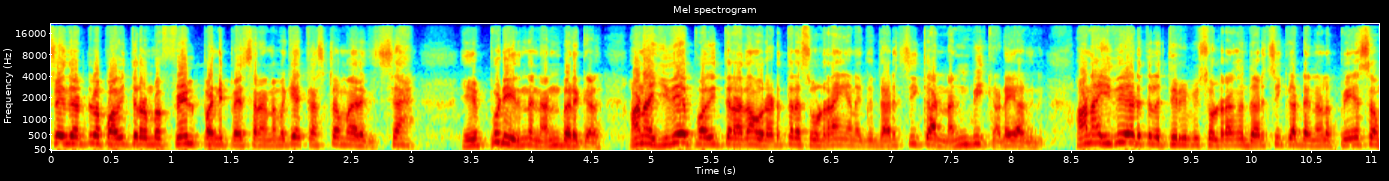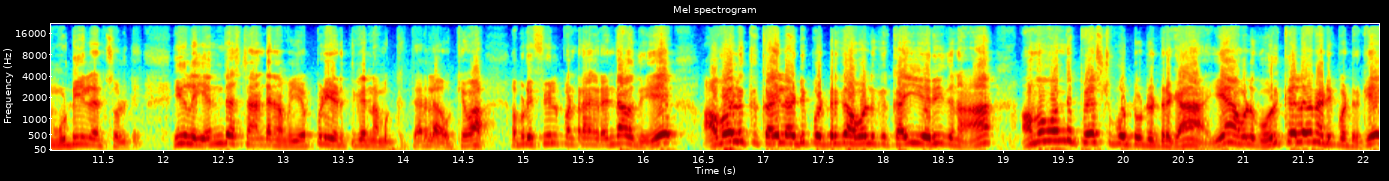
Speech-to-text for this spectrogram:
ஸோ இந்த இடத்துல பவித்ரா ரொம்ப ஃபீல் பண்ணி பேசுகிறாங்க நமக்கே கஷ்டமாக இருக்குது சே எப்படி இருந்த நண்பர்கள்? ஆனால் இதே பவித்ரா தான் ஒரு இடத்துல சொல்கிறாங்க எனக்கு தர்சிகா நண்பி கிடையாதுன்னு. ஆனால் இதே இடத்துல திருப்பி சொல்கிறாங்க தர்சிகாட்ட என்னால் பேச முடியலன்னு சொல்லிட்டு. இதில் எந்த ஸ்டாண்டை நம்ம எப்படி எடுத்துக்க நமக்கு தெரில ஓகேவா அப்படி ஃபீல் பண்ணுறாங்க ரெண்டாவது அவளுக்கு கையில் அடிபட்டிருக்கு அவளுக்கு கை எரியுதுன்னா அவன் வந்து பேஸ்ட் போட்டு விட்டுட்டு இருக்கான். ஏன் அவளுக்கு ஒரு கையில் தான் அடிபட்டிருக்கு?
